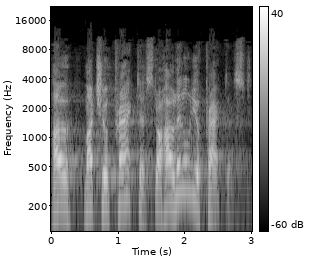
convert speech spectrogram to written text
how much you've practiced or how little you've practiced.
